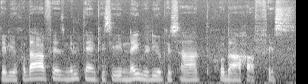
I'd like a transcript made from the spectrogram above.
के लिए खुदा हाफ़ मिलते हैं किसी नई वीडियो के साथ। खुदा हाफिज़।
